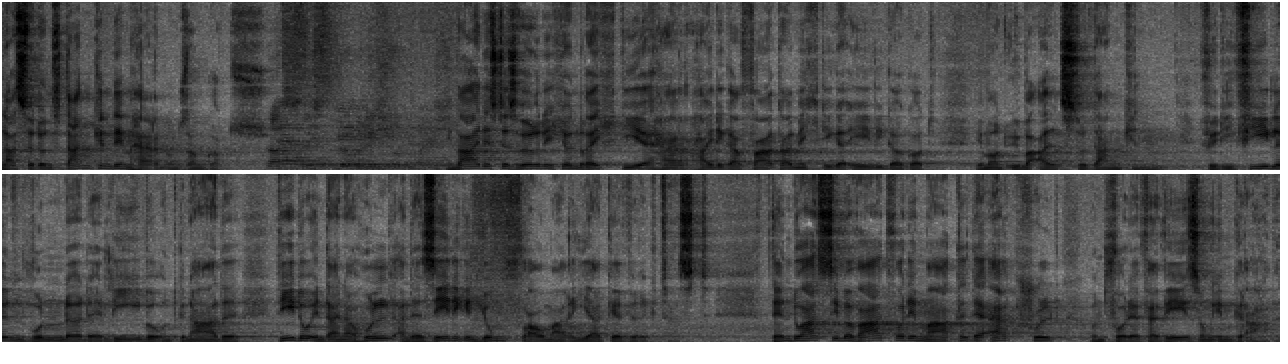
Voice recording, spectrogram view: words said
Lasset uns danken dem Herrn, unserem Gott. Das ist würdig und recht. In Wahrheit ist es würdig und recht, dir, Herr, heiliger Vater, allmächtiger, ewiger Gott, immer und überall zu danken für die vielen Wunder der Liebe und Gnade, die du in deiner Huld an der seligen Jungfrau Maria gewirkt hast. Denn du hast sie bewahrt vor dem Makel der Erbschuld und vor der Verwesung im Grabe.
